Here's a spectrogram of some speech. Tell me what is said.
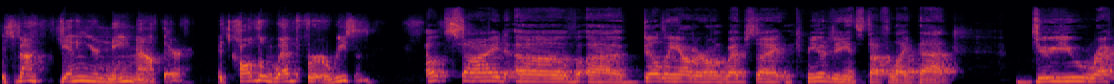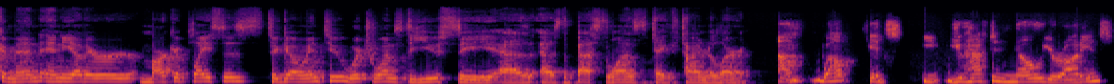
it's about getting your name out there. It's called the web for a reason. Outside of uh, building out our own website and community and stuff like that, do you recommend any other marketplaces to go into? Which ones do you see as, as the best ones to take the time to learn? Um, well, it's you, have to know your audience.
